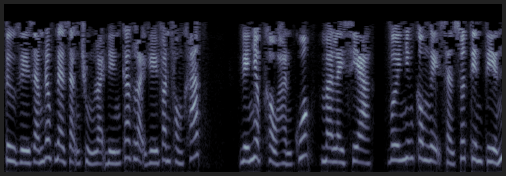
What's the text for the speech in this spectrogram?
Từ ghế giám đốc đa dạng chủng loại đến các loại ghế văn phòng khác. Ghế nhập khẩu Hàn Quốc, Malaysia, với những công nghệ sản xuất tiên tiến.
